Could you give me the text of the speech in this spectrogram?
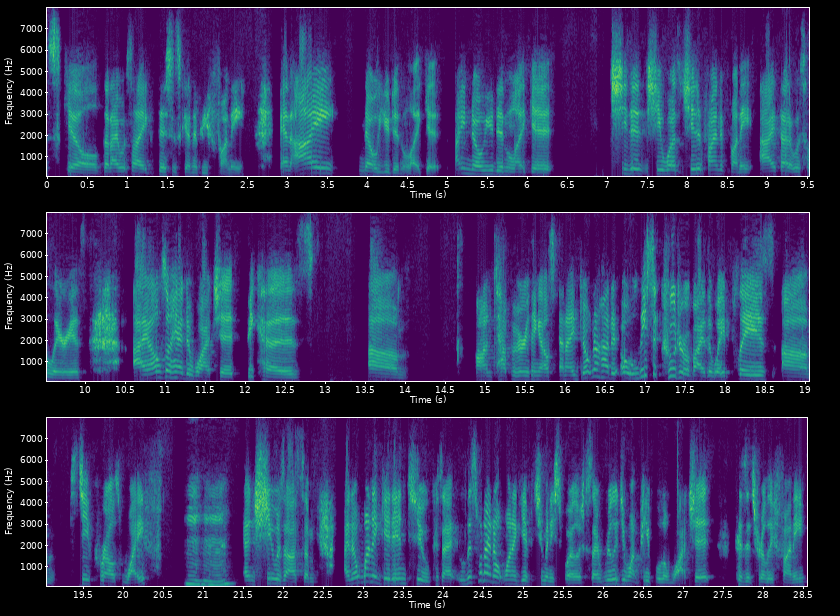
skill that I was like, this is going to be funny. And I know you didn't like it. I know you didn't like it she did she was she didn't find it funny. I thought it was hilarious. I also had to watch it because um on top of everything else and i don't know how to oh lisa kudrow by the way plays um, steve carell's wife. Mm-hmm. and she was awesome. I don't want to get into because i this one i don't want to give too many spoilers because i really do want people to watch it because it's really funny.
